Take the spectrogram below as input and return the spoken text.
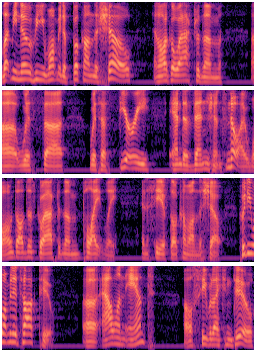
Let me know who you want me to book on the show, and I'll go after them uh, with, uh, with a fury and a vengeance. No, I won't. I'll just go after them politely and see if they'll come on the show. Who do you want me to talk to? Uh, Adam Ant? I'll see what I can do.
